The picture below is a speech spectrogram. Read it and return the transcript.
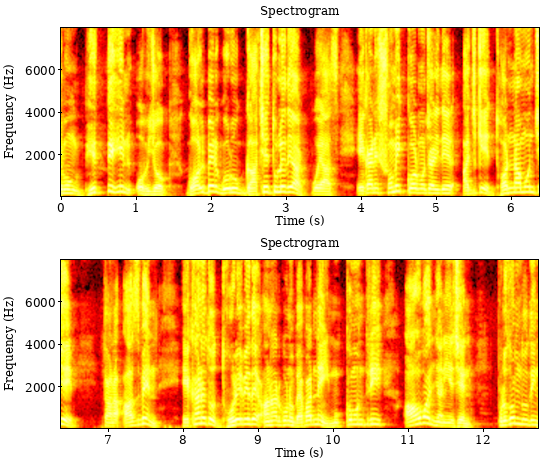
এবং ভিত্তিহীন অভিযোগ, গল্পের গরু গাছে তুলে দেওয়ার প্রয়াস। এখানে শ্রমিক কর্মচারীদের আজকে ধর্ণা মঞ্চে তারা আসবেন। এখানে তো ধরে বেঁধে আনার কোনো ব্যাপার নেই, মুখ্যমন্ত্রী আহ্বান জানিয়েছেন। প্রথম দুদিন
